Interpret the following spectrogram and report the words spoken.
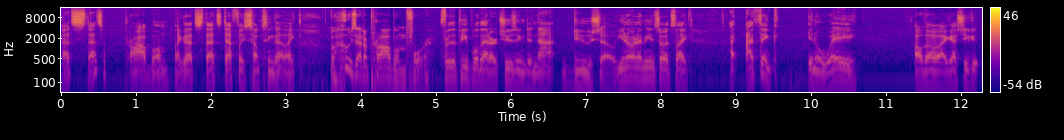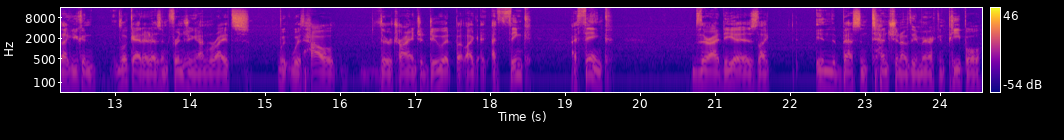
that's, that's a problem. Like that's, that's definitely something that like, but who's that a problem for? For the people that are choosing to not do so. You know what I mean? So it's like, I, I think in a way, although I guess you could, like, you can look at it as infringing on rights with, with how they're trying to do it. But like, I, I think, I think their idea is like in the best intention of the American people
